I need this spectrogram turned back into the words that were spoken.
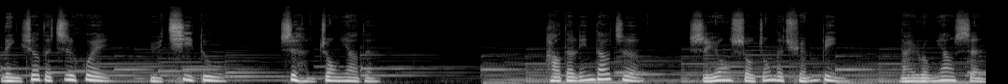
领袖的智慧与气度是很重要的。好的领导者使用手中的权柄来荣耀神，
